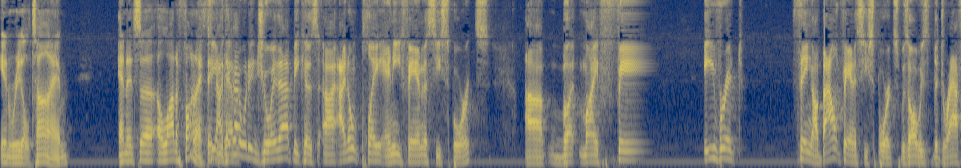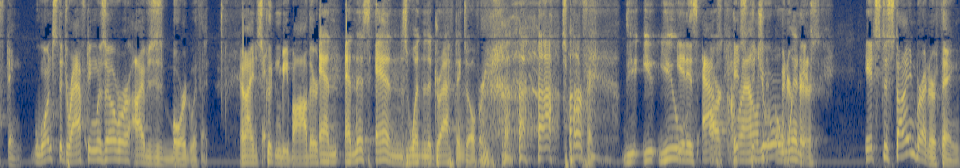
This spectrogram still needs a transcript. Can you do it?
in real time, and it's a, a lot of fun. I think. See, I think have- I would enjoy that because I, I don't play any fantasy sports, uh, but my fa- favorite thing about fantasy sports was always the drafting. Once the drafting was over, I was just bored with it, and I just couldn't be bothered. and and this ends when the drafting's over. it's perfect. you you, you It is are abs- it's the crowned a winner. It's, it's the Steinbrenner thing.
